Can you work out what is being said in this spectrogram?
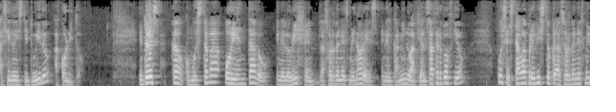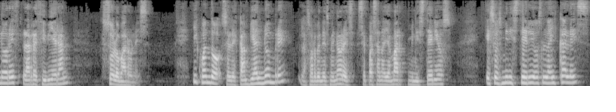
ha sido instituido acólito. Entonces, claro, como estaba orientado en el origen las órdenes menores en el camino hacia el sacerdocio, pues estaba previsto que las órdenes menores las recibieran solo varones. Y cuando se les cambia el nombre, las órdenes menores se pasan a llamar ministerios, esos ministerios laicales,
